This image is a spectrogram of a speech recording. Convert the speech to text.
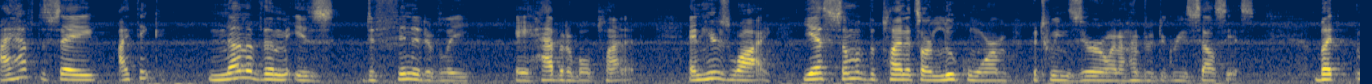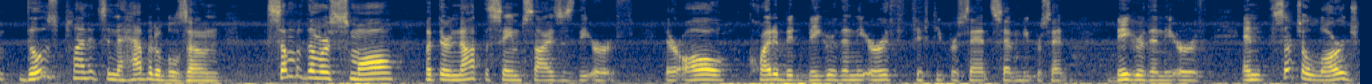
I have to say, I think none of them is definitively a habitable planet. And here's why. Yes, some of the planets are lukewarm between 0 and 100 degrees Celsius. But those planets in the habitable zone, some of them are small, but they're not the same size as the Earth. They're all quite a bit bigger than the Earth 50%, 70% bigger than the Earth. And such a large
